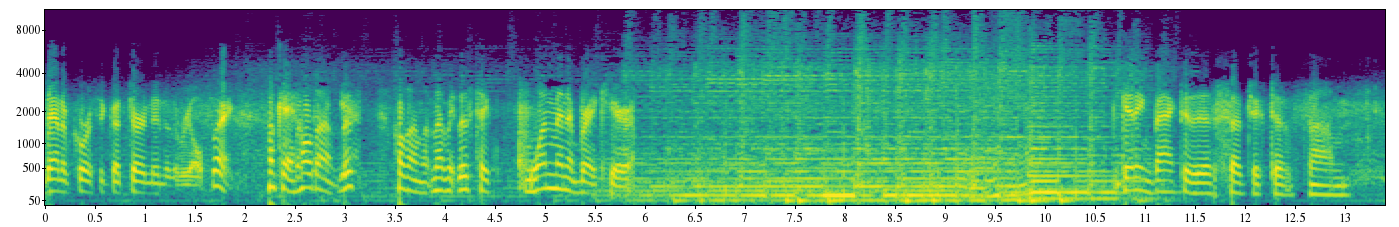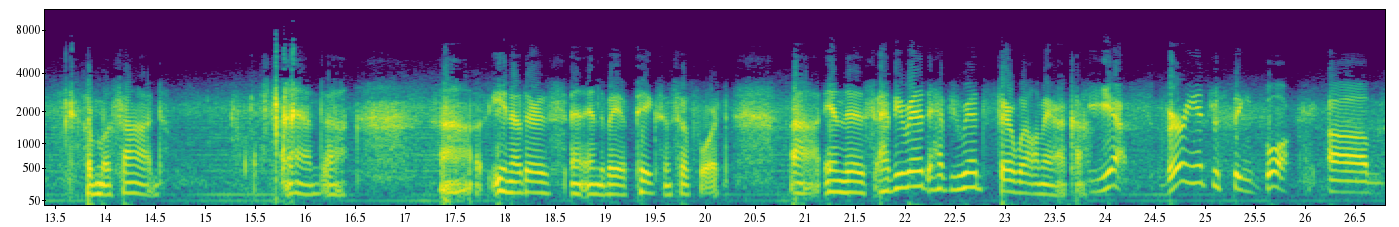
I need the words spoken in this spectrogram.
then of course it got turned into the real thing. Okay, But hold on. Let's hold on. Let me let's take one minute break here. Getting back to this subject of um, of Mossad, and uh, uh, you know, there's in, in the Bay of Pigs and so forth. Uh, in this, have you read Have you read Farewell America? Yes, very interesting book. Um,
